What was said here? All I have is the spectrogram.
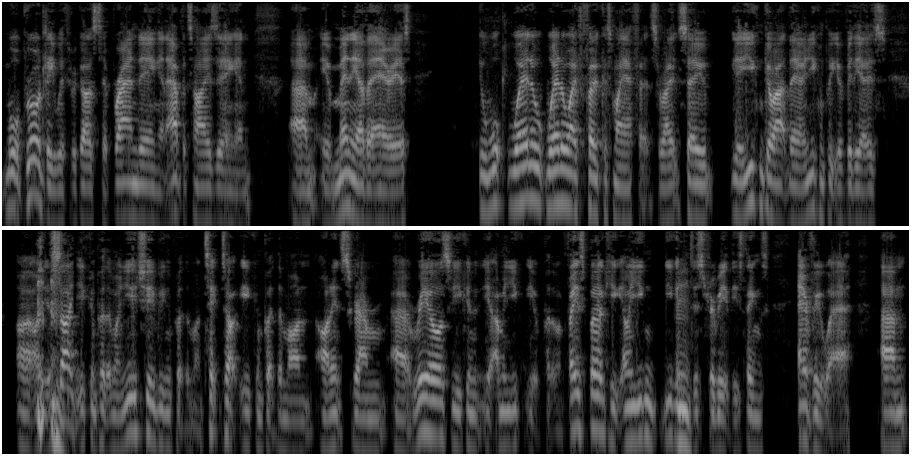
more broadly with regards to branding and advertising and um, you know, many other areas. Where do where do I focus my efforts? Right, so yeah, you can go out there and you can put your videos uh, on your site. You can put them on YouTube. You can put them on TikTok. You can put them on on Instagram uh, Reels. You can, yeah, I mean, you, you put them on Facebook. You, I mean, you can you can mm. distribute these things everywhere. Um,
